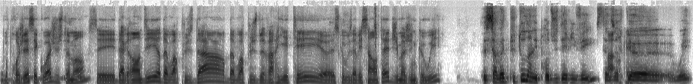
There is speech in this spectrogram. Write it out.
Vos projets, c'est quoi justement? C'est d'agrandir, d'avoir plus d'art, d'avoir plus de variétés. Est-ce que vous avez ça en tête? J'imagine que oui. Ça va être plutôt dans les produits dérivés, c'est-à-dire ah, que, oui,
